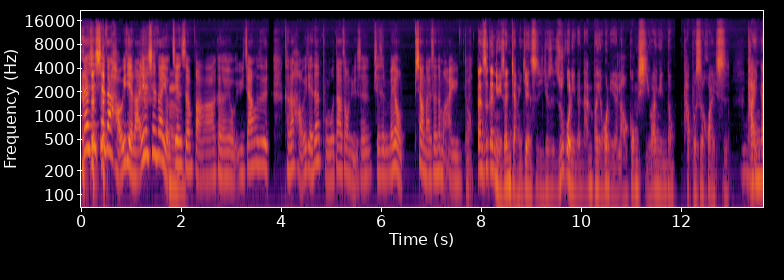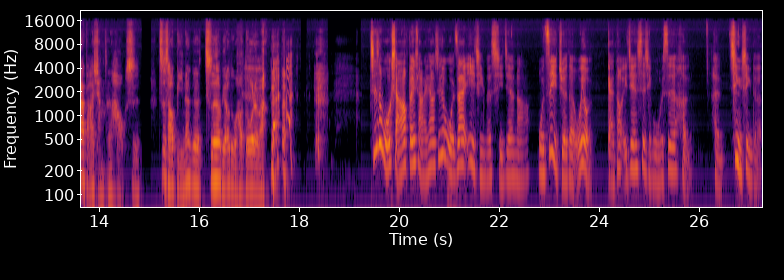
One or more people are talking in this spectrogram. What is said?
但是现在好一点啦，因为现在有健身房啊，嗯、可能有瑜伽，或是可能好一点。但普罗大众女生其实没有像男生那么爱运动。但是跟女生讲一件事情，就是如果你的男朋友或你的老公喜欢运动，他不是坏事，他应该把它想成好事。嗯至少比那个吃喝嫖赌好多了吧？其实我想要分享一下，其实我在疫情的期间呢、啊，我自己觉得我有感到一件事情，我是很很庆幸的，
